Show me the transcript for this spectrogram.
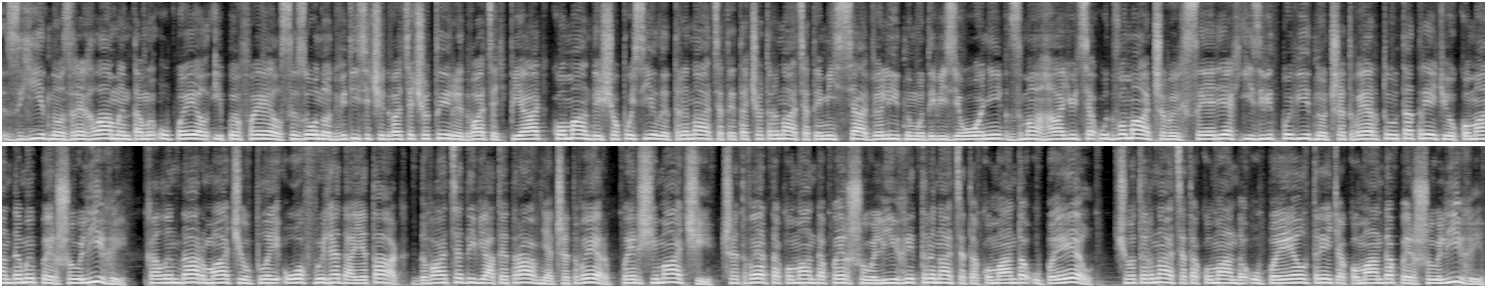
Згідно з регламентами УПЛ і ПФЛ сезону 2024-25, команди, що посіли 13 та 14 місця в елітному дивізіоні, змагаються у двоматчевих серіях із відповідно четвертою та третьою командами першої ліги. Календар матчів плей-офф виглядає так: 29 травня, четвер, перші матчі, четверта команда першої ліги, 13 команда УПЛ, 14 команда УПЛ, третя команда першої ліги.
